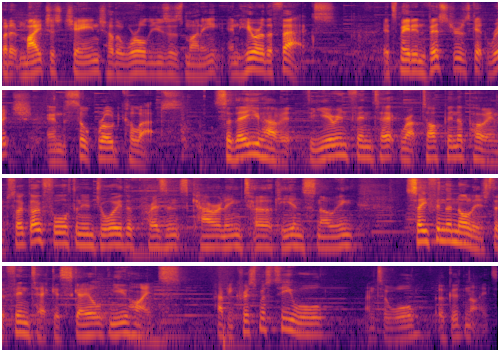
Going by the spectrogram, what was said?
But it might just change how the world uses money, and here are the facts. It's made investors get rich and the Silk Road collapse. So there you have it, the year in fintech wrapped up in a poem. So go forth and enjoy the presents, caroling, turkey and snowing, safe in the knowledge that fintech has scaled new heights. Happy Christmas to you all, and to all a good night.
